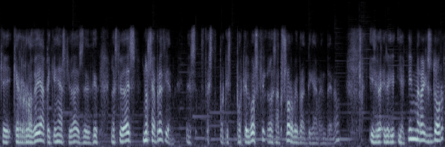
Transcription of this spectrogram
que, que, rodea pequeñas ciudades, es decir, las ciudades no se aprecian, porque, porque el bosque las absorbe prácticamente. ¿no? Y, y aquí en Marexdorf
